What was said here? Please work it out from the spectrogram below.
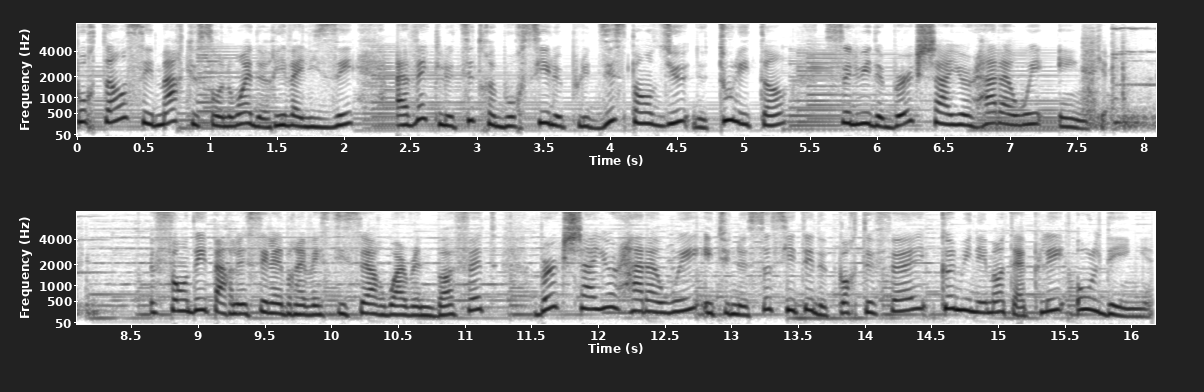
Pourtant, ces marques sont loin de rivaliser avec le titre boursier le plus dispendieux de tous les temps, celui de Berkshire Hathaway Inc. Fondée par le célèbre investisseur Warren Buffett, Berkshire Hathaway est une société de portefeuille communément appelée holding.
